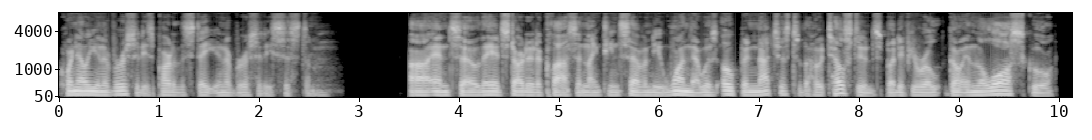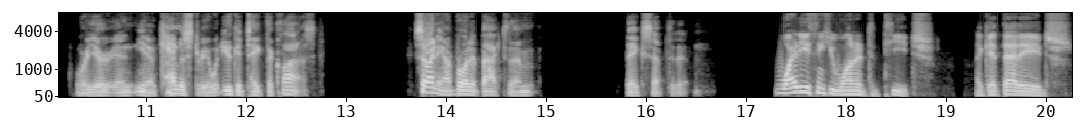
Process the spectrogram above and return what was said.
Cornell University is part of the state university system. Uh, and so they had started a class in 1971 that was open not just to the hotel students, but if you were going in the law school or you're in you know chemistry, what you could take the class. So anyway, I brought it back to them. They accepted it. Why do you think you wanted to teach? Like at that age,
